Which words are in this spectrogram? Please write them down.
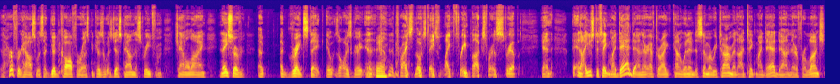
the Hereford House was a good call for us because it was just down the street from Channel Nine, and they served a, a great steak. It was always great, and the price in those days was like three bucks for a strip, and. And I used to take my dad down there after I kind of went into semi-retirement. I'd take my dad down there for lunch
